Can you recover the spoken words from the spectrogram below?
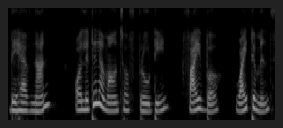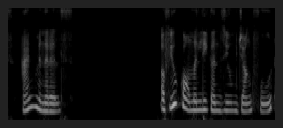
They have none or little amounts of protein, fiber, vitamins, and minerals. A few commonly consumed junk food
